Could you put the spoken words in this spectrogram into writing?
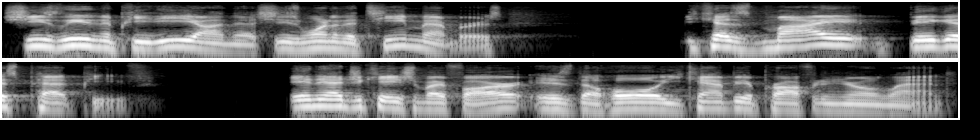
she's leading the PD on this. She's one of the team members. Because my biggest pet peeve in education by far is the whole you can't be a prophet in your own land.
